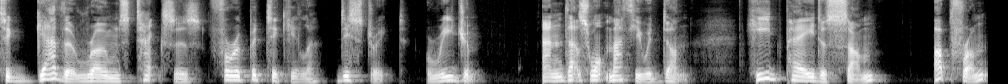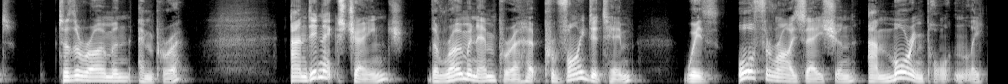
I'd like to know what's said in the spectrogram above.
to gather Rome's taxes for a particular district or region. And that's what Matthew had done. He'd paid a sum up front to the Roman emperor, and in exchange, the Roman emperor had provided him with authorization and, more importantly,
